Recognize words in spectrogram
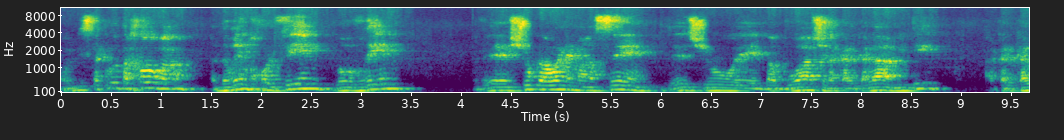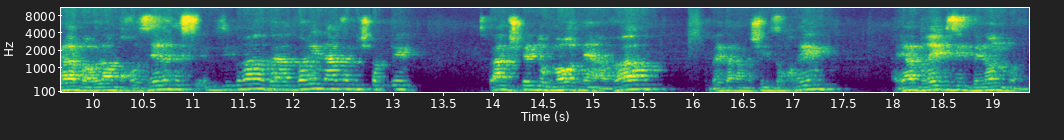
אבל בהסתכלות אחורה, הדברים חולפים ועוברים, ושוק ההון למעשה זה איזשהו אה, בבואה של הכלכלה האמיתית, הכלכלה בעולם חוזרת לסדרה, והדברים לאט לאט משתפרים. סתם שתי דוגמאות מהעבר, בטח אנשים זוכרים, היה ברקזיט בלונדון.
